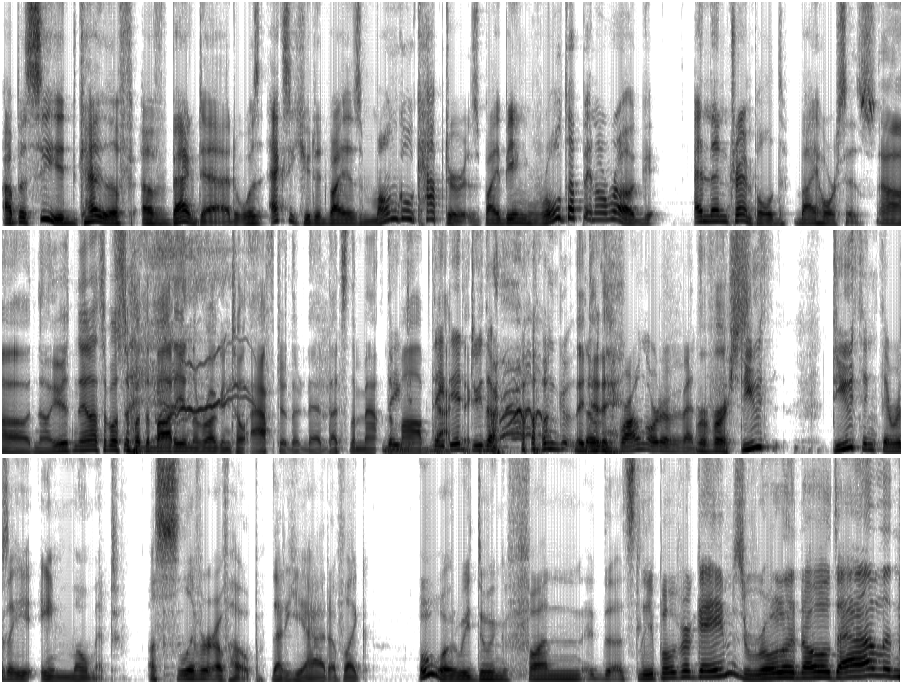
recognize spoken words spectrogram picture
Abbasid caliph of Baghdad, was executed by his Mongol captors by being rolled up in a rug and then trampled by horses. Oh no, you're, not supposed to put the body in the rug until after they're dead. That's the ma- the they, mob. They did do the wrong, They the did wrong order of events. Reverse. Do you th- do you think there was a a moment, a sliver of hope that he had of like, oh, are we doing fun uh, sleepover games, rolling old Al in,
